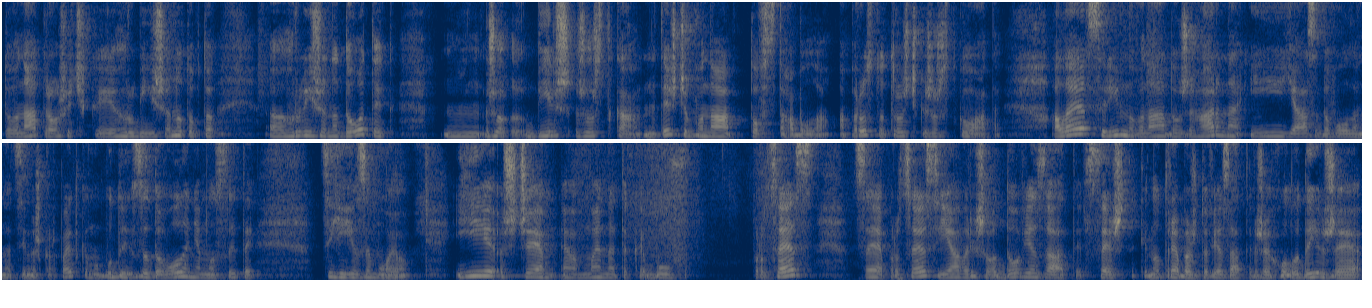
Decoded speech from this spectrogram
то вона трошечки грубіша. Ну, тобто е, грубіша на дотик, більш жорстка. Не те, щоб вона товста була, а просто трошечки жорсткувата. Але все рівно вона дуже гарна, і я задоволена цими шкарпетками, буду їх з задоволенням носити цією зимою. І ще е, в мене таки був процес. Це процес, я вирішила дов'язати. Все ж таки, ну треба ж дов'язати вже холоди, вже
